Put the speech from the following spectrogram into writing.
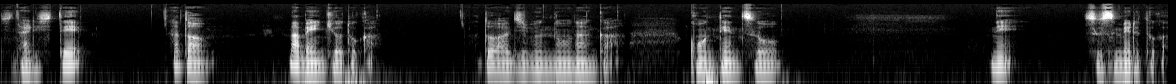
したりして、あとは、まあ勉強とか、あとは自分のなんかコンテンツをね、進めるとか、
